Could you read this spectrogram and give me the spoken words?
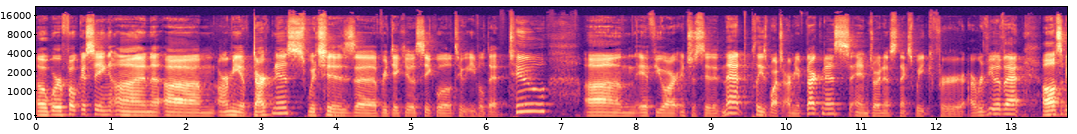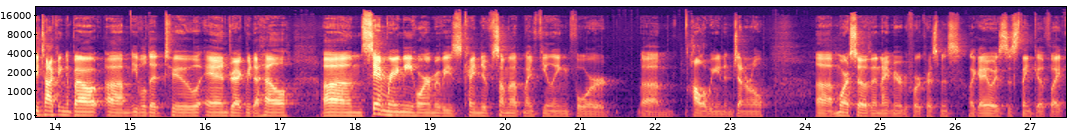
Uh, we're focusing on um, Army of Darkness, which is a ridiculous sequel to Evil Dead 2. Um, if you are interested in that, please watch Army of Darkness and join us next week for our review of that. I'll also be talking about um, Evil Dead 2 and Drag Me to Hell. Um, Sam Raimi horror movies kind of sum up my feeling for um, Halloween in general, uh, more so than Nightmare Before Christmas. Like I always just think of like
